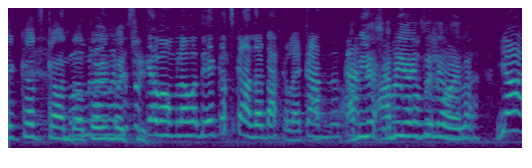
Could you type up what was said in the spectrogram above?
एकच कांदा तोही मच्छी. सुक्या मामलामध्ये एकच कांदा टाकलाय. कांदा आम्ही आम्ही यायचं जेवायला? या.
